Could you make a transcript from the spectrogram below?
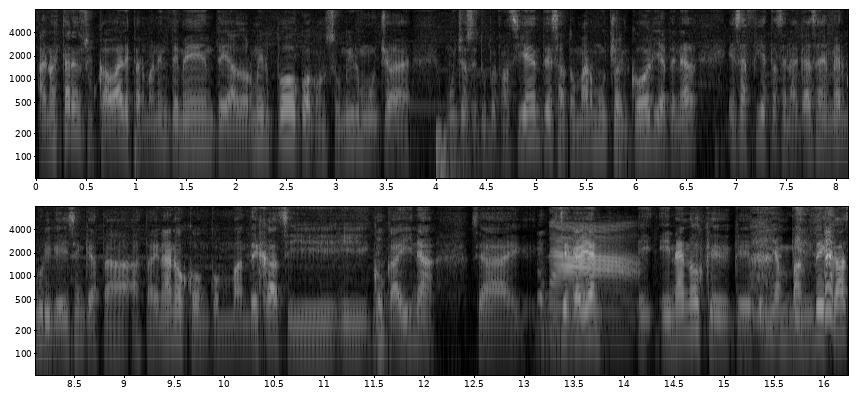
a no estar en sus cabales permanentemente, a dormir poco, a consumir mucha- muchos estupefacientes, a tomar mucho alcohol y a tener esas fiestas en la casa de Mercury que dicen que hasta, hasta enanos con, con bandejas y, y cocaína. O sea, eh, dicen que habían eh, enanos que, que tenían bandejas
